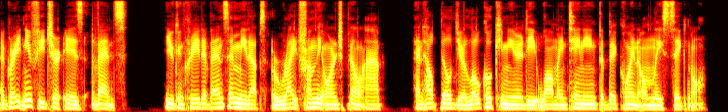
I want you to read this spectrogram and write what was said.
A great new feature is events. You can create events and meetups right from the Orange Pill app and help build your local community while maintaining the Bitcoin only signal.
